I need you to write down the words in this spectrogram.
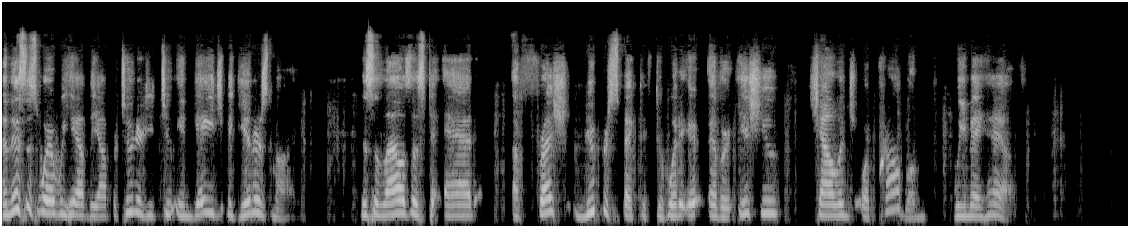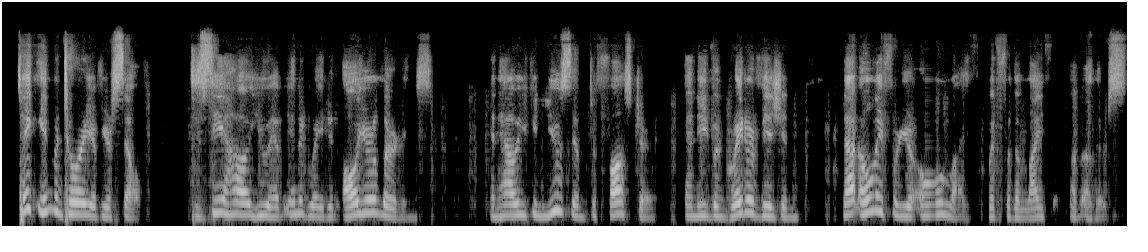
And this is where we have the opportunity to engage beginner's mind. This allows us to add a fresh new perspective to whatever issue, challenge, or problem we may have. Take inventory of yourself to see how you have integrated all your learnings and how you can use them to foster an even greater vision, not only for your own life, but for the life of others.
